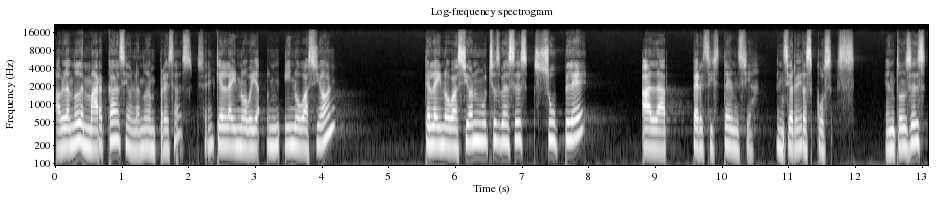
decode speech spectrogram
hablando de marcas y hablando de empresas, Sí. que la innova- innovación, que la innovación muchas veces suple a la persistencia en Ok. ciertas cosas. Entonces,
